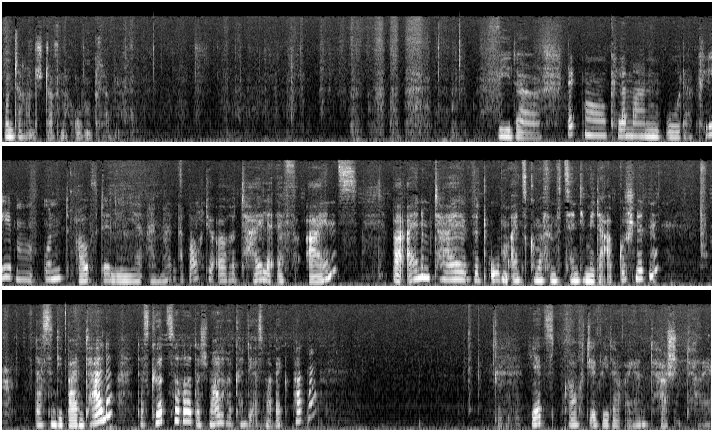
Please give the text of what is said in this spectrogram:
Unteren Stoff nach oben klappen. Wieder stecken, klammern oder kleben und auf der Linie einmal braucht ihr eure Teile F1. Bei einem Teil wird oben 1,5 cm abgeschnitten. Das sind die beiden Teile. Das kürzere, das schmalere könnt ihr erstmal wegpacken. Jetzt braucht ihr wieder euren Taschenteil.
